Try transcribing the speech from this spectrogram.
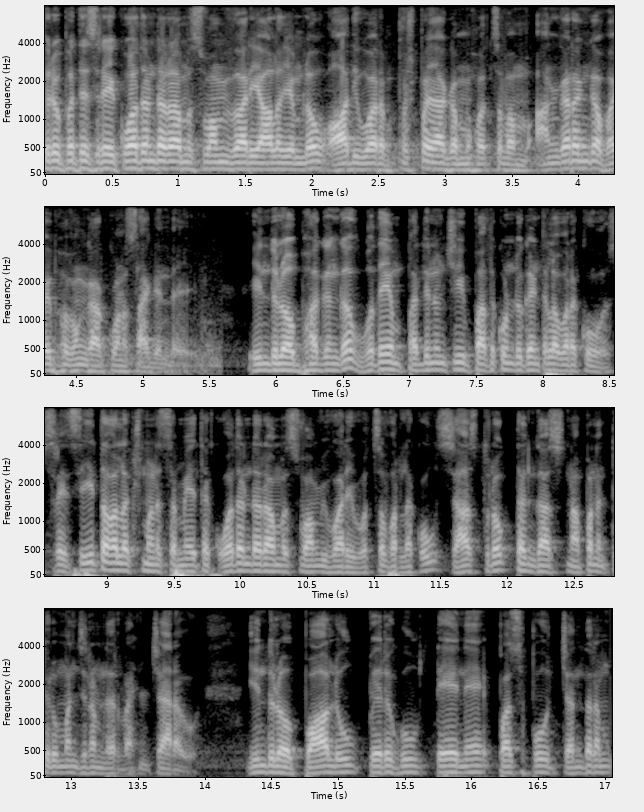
తిరుపతి శ్రీ కోదండరామ స్వామివారి ఆలయంలో ఆదివారం పుష్పయాగ మహోత్సవం అంగరంగ వైభవంగా కొనసాగింది. ఇందులో భాగంగా ఉదయం పది నుంచి పదకొండు గంటల వరకు శ్రీ సీతాలక్ష్మణ సమేత కోదండరామ స్వామివారి ఉత్సవాలకు శాస్త్రోక్తంగా స్నపన తిరుమంజనం నిర్వహించారు. ఇందులో పాలు పెరుగు తేనె పసుపు చందనం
